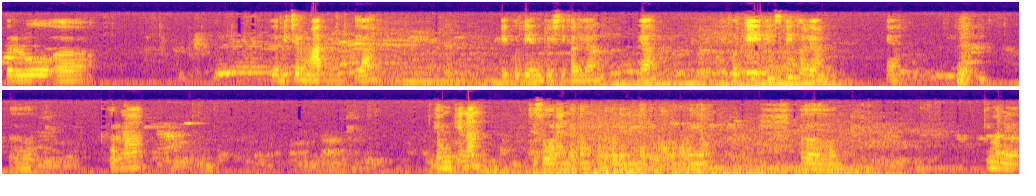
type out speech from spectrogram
perlu uh, lebih cermat ya. Ikuti intuisi kalian ya. Ikuti insting kalian ya. Uh, karena kemungkinan seseorang yang datang kepada kalian ini adalah orang-orang yang uh, gimana ya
